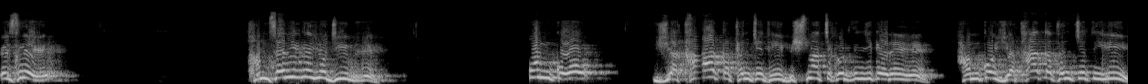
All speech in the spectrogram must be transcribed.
इसलिए हम सभी के जो जीव हैं, उनको यथा कथनचित ही विश्वनाथ चक्रवर्ती जी कह रहे हैं, हमको यथा कथनचित ही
